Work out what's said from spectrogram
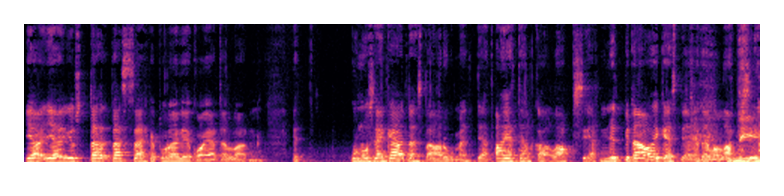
Ja, ja just tä, tässä ehkä tulee vielä, kun ajatellaan, että kun usein käytän sitä argumenttia, että ajatelkaa lapsia, niin nyt pitää oikeasti ajatella lapsia.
